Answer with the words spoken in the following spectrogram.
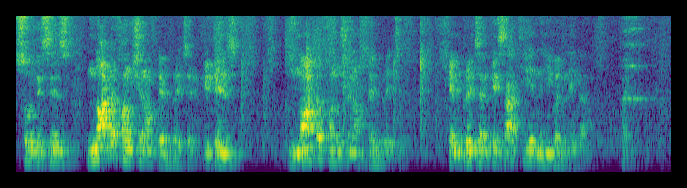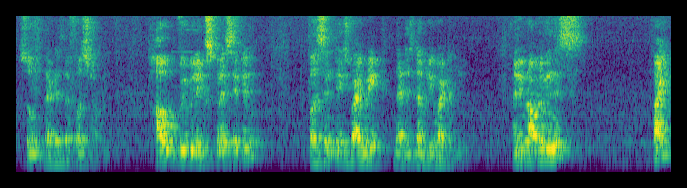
So this is not a function of temperature it is not a function of temperature temperature के साथ ये नहीं बदलेगा। Fine so that is the first topic how we will express it in percentage by weight? That is W by W. Any problem in this? Fine.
